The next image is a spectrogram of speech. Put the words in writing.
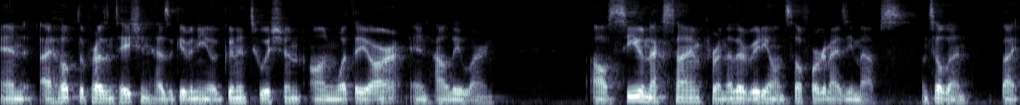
and I hope the presentation has given you a good intuition on what they are and how they learn. I'll see you next time for another video on self-organizing maps. Until then, bye.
